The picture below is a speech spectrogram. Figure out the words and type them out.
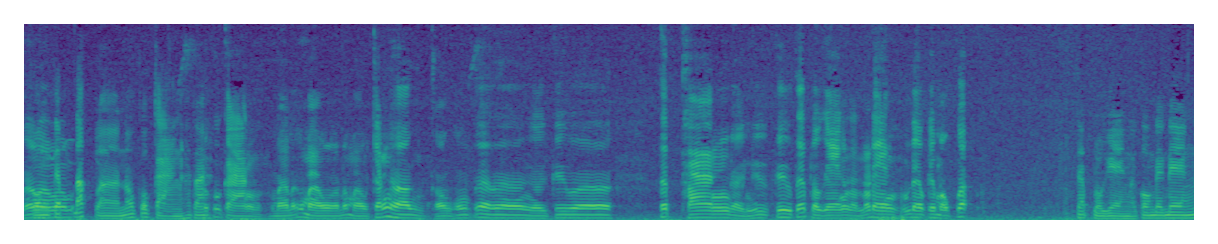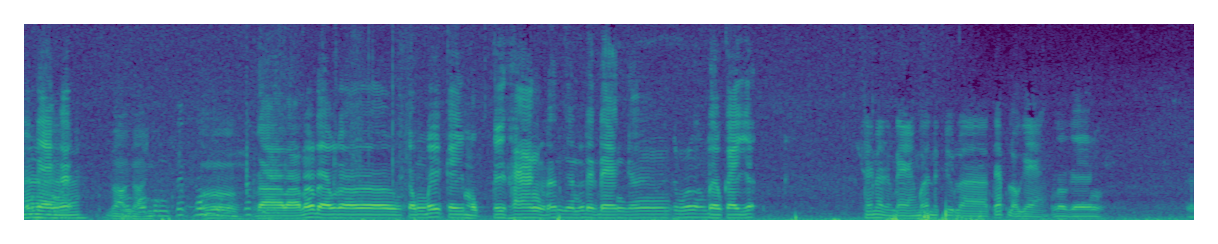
Nó, con tép đất là nó có càng hả ta? Nó có càng mà nó có màu nó màu trắng hơn. Còn con té- người kêu ờ, tép than rồi kêu tép lò gàn là nó đen nó đeo cây mục á tép lò gàn là con đen đen đó. Đen á. rồi rồi. ừ. là là nó đeo ờ, trong mấy cây mục cây than rồi đó cho nó đen đen cho nó đeo cây á. Thấy nó đen đen bên nó kêu là tép lò gàn lò gàn thì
